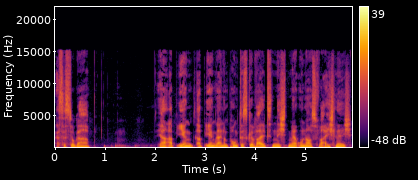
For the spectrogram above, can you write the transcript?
es ist sogar ja ab, irgend, ab irgendeinem Punkt ist Gewalt nicht mehr unausweichlich.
